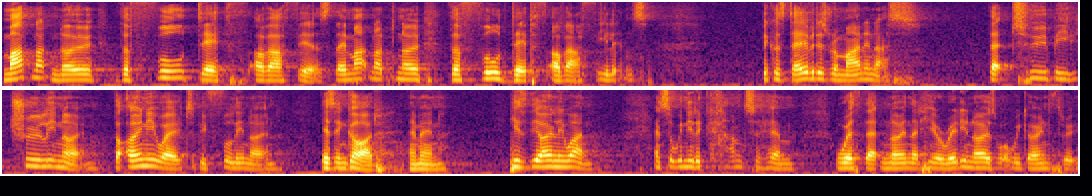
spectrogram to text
might not know the full depth of our fears. They might not know the full depth of our feelings. Because David is reminding us that to be truly known, the only way to be fully known is in God. Amen. He's the only one. And so we need to come to Him with that, knowing that He already knows what we're going through.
